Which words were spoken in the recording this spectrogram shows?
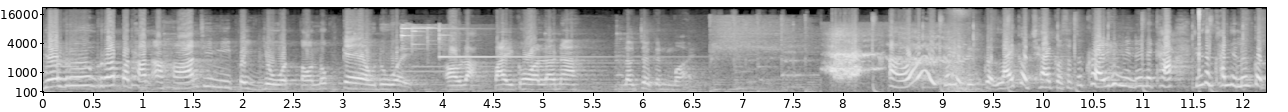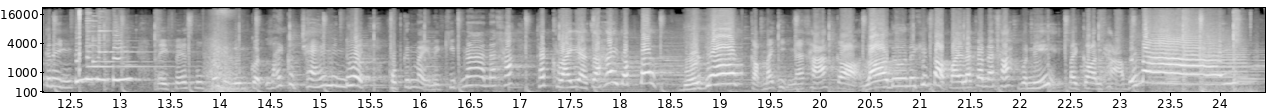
อย่าลืมรับประทานอาหารที่มีประโยชน์ต่อนกแก้วด้วย เอาละไปก่อนแล้วนะ เราเจอกันใหม่ เออก็อย่าลืมกดไลค์กดแชร์กด subscribe ให้มินด้วยนะคะ ที่สำคัญอย่าลืมกดกระดิ่งติ๊งติ๊งติ๊งใน Facebook ก็อย่าลืมกดไลค์กดแชร์ให้มินด้วย พบกันใหม่ในคลิปหน้านะคะ ถ้าใครอยากจะให้ดรเบิร์ยอดกลับมาอีกนะคะ ก็รอดูในคลิปต่อไปแล้วกันนะคะ วันนี้ไปก่อนค่ะบ๊ายบาย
